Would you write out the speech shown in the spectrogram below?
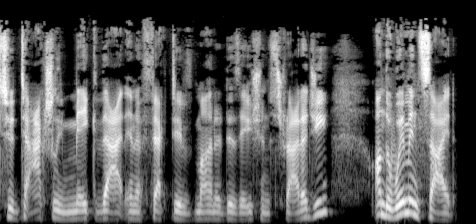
to, to actually make that an effective monetization strategy. On the women's side,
